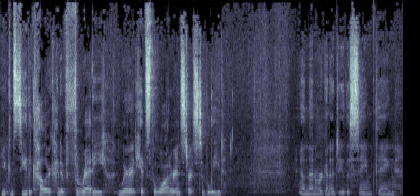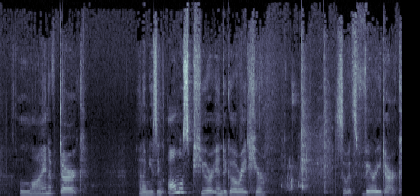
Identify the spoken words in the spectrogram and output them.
You can see the color kind of thready where it hits the water and starts to bleed. And then we're going to do the same thing. Line of dark, and I'm using almost pure indigo right here. So it's very dark.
